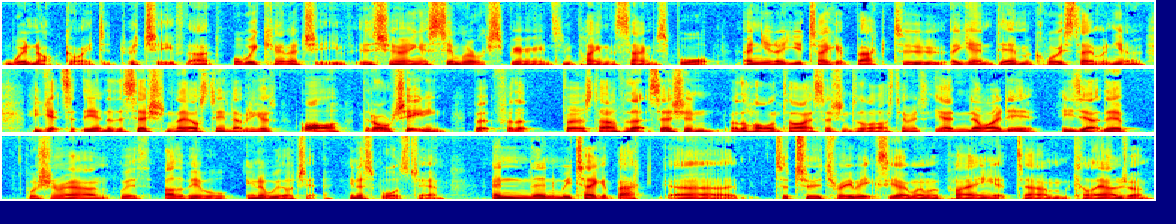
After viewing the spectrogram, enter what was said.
we're not going to achieve that. What we can achieve is sharing a similar experience in playing the same sport. And you know, you take it back to again Dan McCoy's statement. You know, he gets at the end of the session, they all stand up, and he goes, "Oh, they're all cheating." But for the first half of that session, or the whole entire session to the last ten minutes, he had no idea. He's out there pushing around with other people in a wheelchair, in a sports chair. And then we take it back uh, to two, three weeks ago when we're playing at um, Caloundra.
